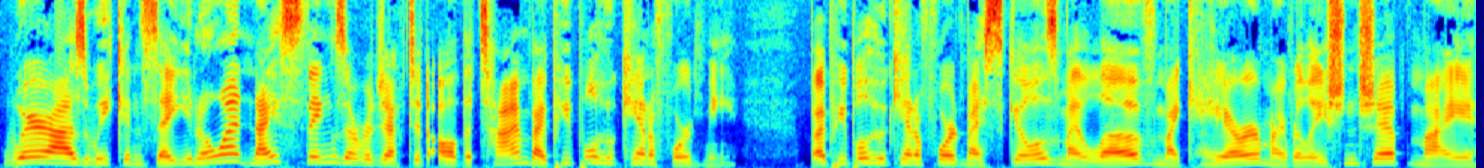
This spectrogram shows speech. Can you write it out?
Whereas we can say, you know what, nice things are rejected all the time by people who can't afford me, by people who can't afford my skills, my love, my care, my relationship, my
